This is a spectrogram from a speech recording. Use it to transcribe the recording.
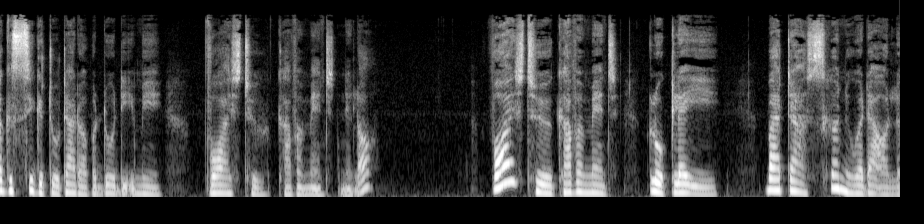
အကစီကတိုတာတော့ဘဒိုဒီအမီ voice to government နေလော voice to government ကလုကလေဘာတာစခနဝဒါအလ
